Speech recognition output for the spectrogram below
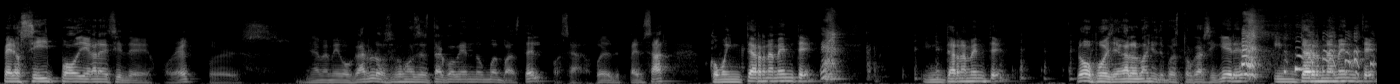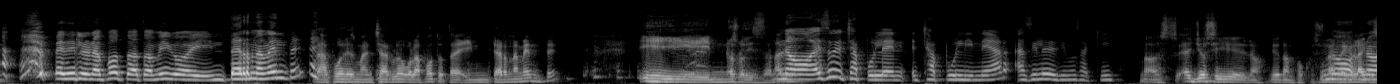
Pero sí puedo llegar a decir de, joder, pues mira mi amigo Carlos cómo se está comiendo un buen pastel. O sea, lo puedes pensar como internamente, internamente. Luego puedes llegar al baño y te puedes tocar si quieres, internamente. Pedirle una foto a tu amigo internamente. La puedes manchar luego la foto internamente y no se lo dices a nadie. No, eso de chapulinear, así le decimos aquí. No, eh, yo sí, no, yo tampoco. Es una No, regla que es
